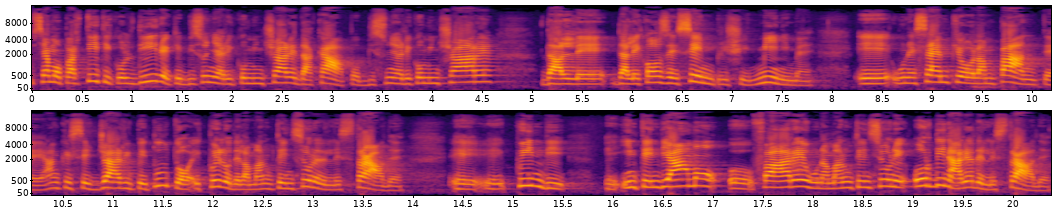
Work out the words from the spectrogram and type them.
siamo partiti col dire che bisogna ricominciare da capo, bisogna ricominciare dalle, dalle cose semplici, minime. E un esempio lampante, anche se già ripetuto, è quello della manutenzione delle strade. E, e quindi eh, intendiamo eh, fare una manutenzione ordinaria delle strade.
